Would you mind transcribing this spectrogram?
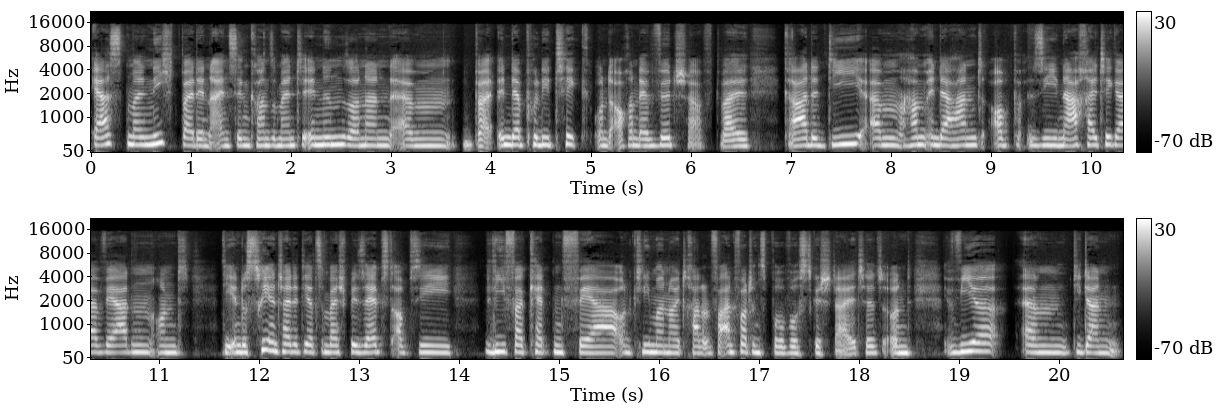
erstmal nicht bei den einzelnen KonsumentInnen, sondern ähm, in der Politik und auch in der Wirtschaft, weil gerade die ähm, haben in der Hand, ob sie nachhaltiger werden und die Industrie entscheidet ja zum Beispiel selbst, ob sie Lieferketten fair und klimaneutral und verantwortungsbewusst gestaltet. Und wir, ähm, die dann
